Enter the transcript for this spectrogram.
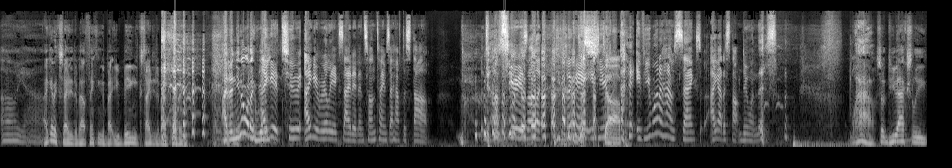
Oh yeah. I get excited about thinking about you being excited about giving. and then you know what I really I get too. I get really excited, and sometimes I have to stop. I'm serious. I'm like, okay, if you Stop. if you want to have sex, I got to stop doing this. Wow. So do you actually?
